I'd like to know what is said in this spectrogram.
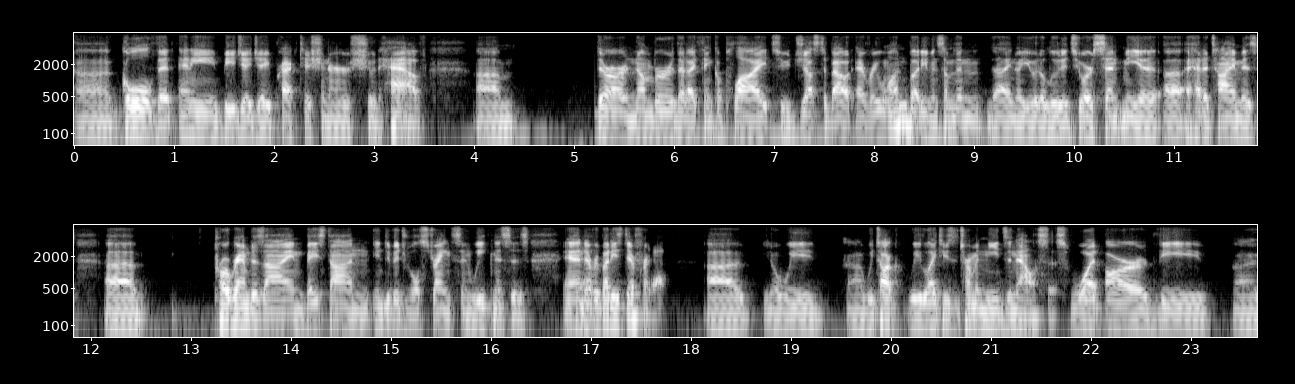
uh, goal that any BJJ practitioner should have. Um, there are a number that I think apply to just about everyone, but even something that I know you had alluded to or sent me a, a ahead of time is uh, program design based on individual strengths and weaknesses, and Yeah. everybody's different. Yeah. Uh, you know, we uh, we talk we like to use the term a needs analysis. What are the uh,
